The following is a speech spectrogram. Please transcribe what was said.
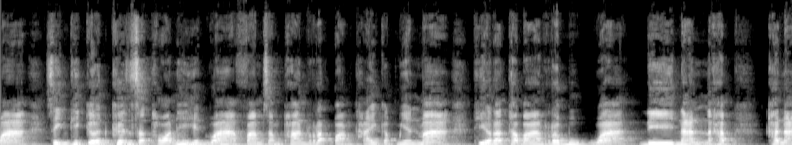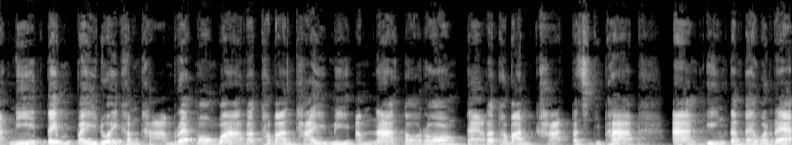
ว่า สิ่งที่เกิดขึ้นสะท้อนให้เห็นว่าความสัมพันธ์ระหว่างไทยกับเมียนมาที่รัฐบาลระบุว่าดีนั้นนะครับขณะนี้เต็มไปด้วยคำถามและมองว่ารัฐบาลไทยมีอำนาจต่อรอง แต่รัฐบาลขาดประสิทธิภาพ อ้างอิงตั้งแต่วันแรก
